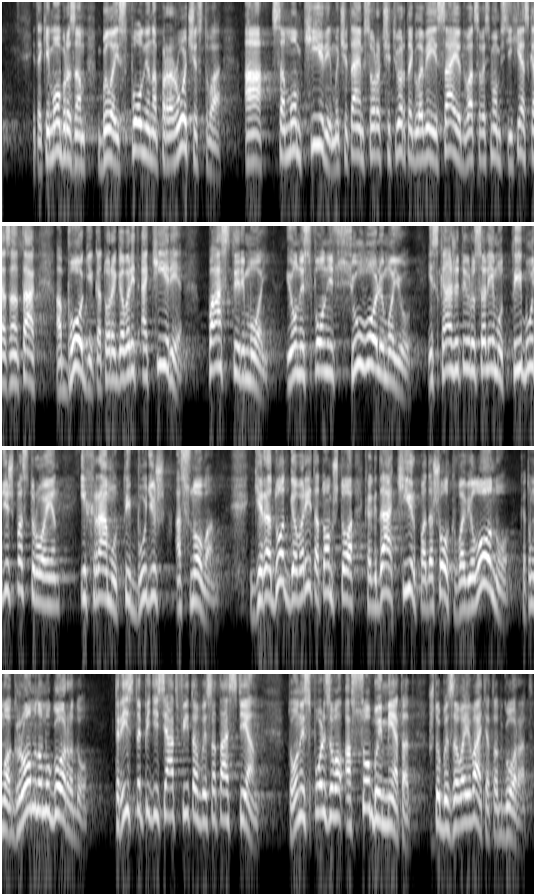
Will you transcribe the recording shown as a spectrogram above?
И таким образом было исполнено пророчество о самом Кире. Мы читаем в 44 главе Исаии, 28 стихе, сказано так, о Боге, который говорит о Кире, «Пастырь мой, и он исполнит всю волю мою, и скажет Иерусалиму, ты будешь построен, и храму ты будешь основан. Геродот говорит о том, что когда Кир подошел к Вавилону, к этому огромному городу, 350 фитов высота стен, то он использовал особый метод, чтобы завоевать этот город.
